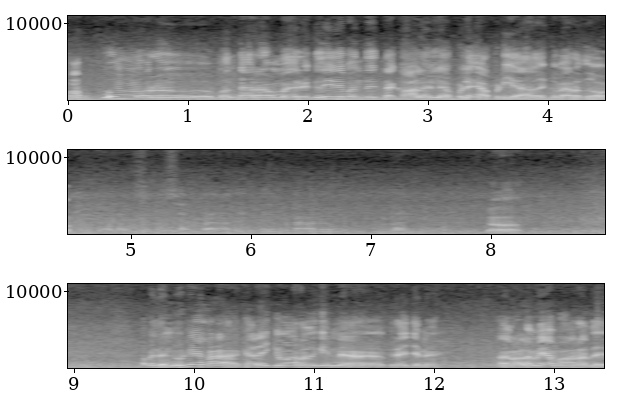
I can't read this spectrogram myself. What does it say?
மப்பும் ஒரு மந்தாரமா இருக்குது. இது வந்து இந்த காலையில் அப்படியே அப்படியே அதுக்கு வரதோ அப்போ இந்த நுடியா கரைக்கு வர்றதுக்கு என்ன பிரச்சனை அது வளமையாக வாரது?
